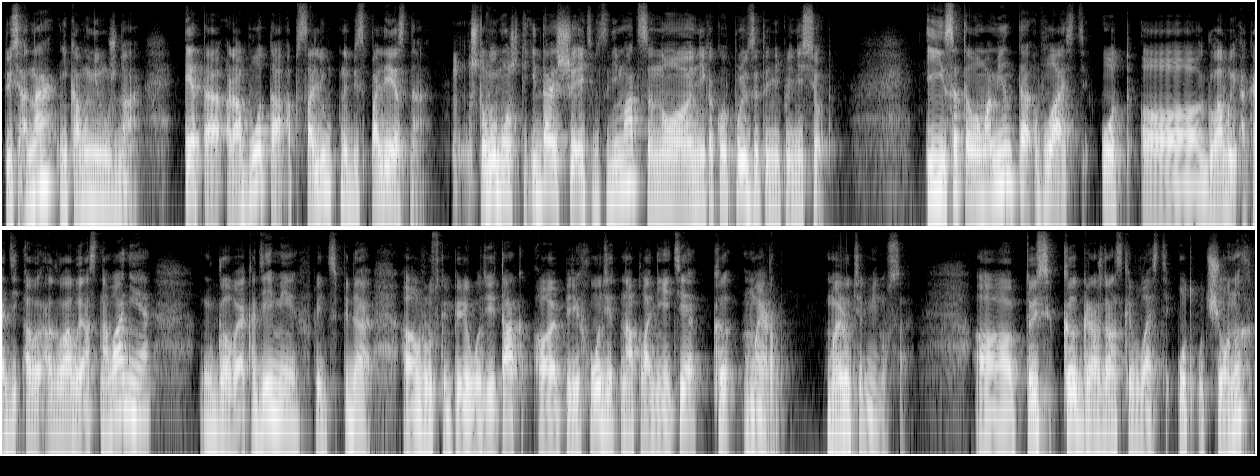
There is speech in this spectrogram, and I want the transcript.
То есть она никому не нужна. Эта работа абсолютно бесполезна. Что вы можете и дальше этим заниматься, но никакой пользы это не принесет. И с этого момента власть от э, главы, акаде... Э, главы основания, главы академии, в принципе, да, э, в русском переводе и так, э, переходит на планете к мэру, мэру Терминуса. Э, то есть к гражданской власти. От ученых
